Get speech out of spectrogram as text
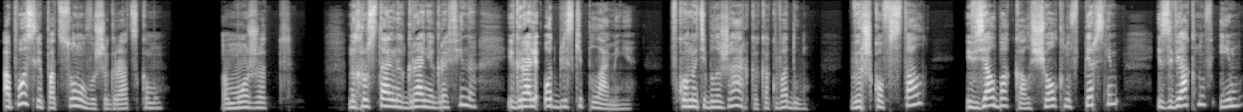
а после подсунул Вышеградскому. А может... На хрустальных гранях графина играли отблески пламени. В комнате было жарко, как в аду. Вершков встал и взял бокал, щелкнув перстнем и звякнув им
